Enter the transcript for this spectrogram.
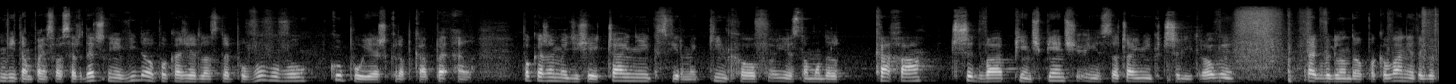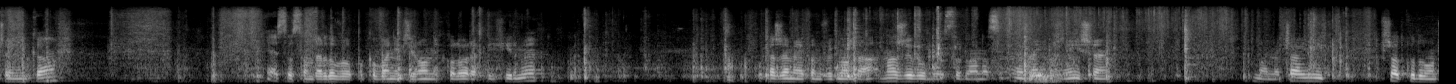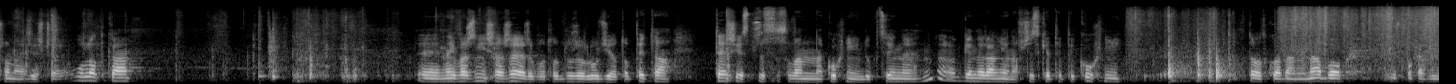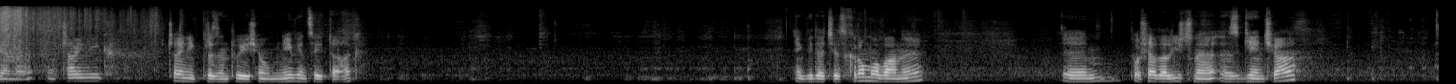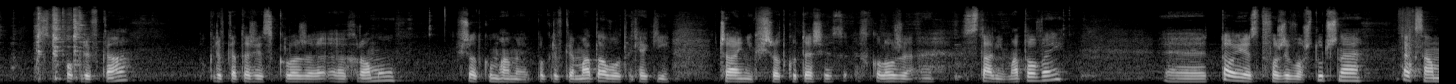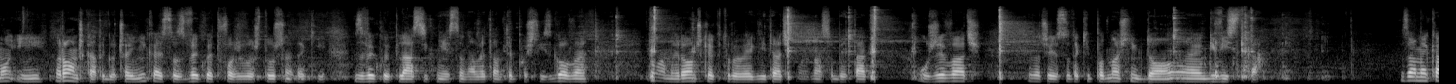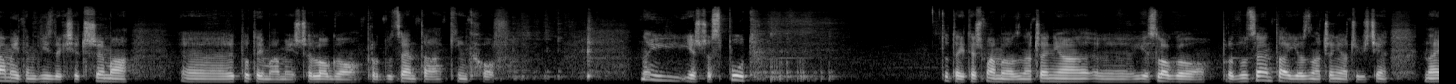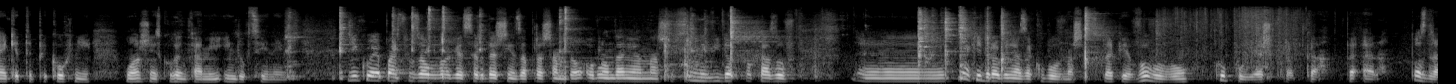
Witam Państwa serdecznie w wideo pokazie dla sklepu www.kupujesz.pl Pokażemy dzisiaj czajnik z firmy Kinghoff. Jest to model KH3255. Jest to czajnik 3 litrowy. Tak wygląda opakowanie tego czajnika. Jest to standardowe opakowanie w zielonych kolorach tej firmy. Pokażemy jak on wygląda na żywo, bo jest to dla nas najważniejsze. Mamy czajnik. W środku dołączona jest jeszcze ulotka. E, Najważniejsza rzecz, bo to dużo ludzi o to pyta, też jest przystosowany na kuchnie indukcyjne, no, generalnie na wszystkie typy kuchni. To odkładamy na bok. Już pokazujemy czajnik. Czajnik prezentuje się mniej więcej tak. Jak widać jest chromowany. Ym, Posiada liczne zgięcia pokrywka. Pokrywka też jest w kolorze e, chromu. W środku mamy pokrywkę matową, tak jak i czajnik w środku też jest w kolorze e, stali matowej. E, To jest tworzywo sztuczne. Tak samo i rączka tego czajnika. Jest to zwykłe tworzywo sztuczne, taki zwykły plastik, nie jest to nawet antypoślizgowe. Tu mamy rączkę, którą jak widać można sobie tak używać. To znaczy jest to taki podnośnik do gwizdka. Zamykamy i ten gwizdek się trzyma. E, Tutaj mamy jeszcze logo producenta Kinghoff. No i jeszcze spód. Tutaj też mamy oznaczenia. e, Jest logo producenta i oznaczenia oczywiście na jakie typy kuchni, łącznie z kuchenkami indukcyjnymi. Dziękuję Państwu za uwagę. Serdecznie zapraszam do oglądania naszych innych wideo pokazów, e, jak i do robienia zakupów w naszym sklepie www.kupujesz.pl. Pozdrawiam.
